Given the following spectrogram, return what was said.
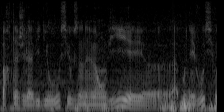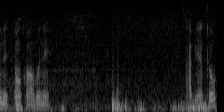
partagez la vidéo si vous en avez envie et abonnez-vous si vous n'êtes pas encore abonné. A bientôt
